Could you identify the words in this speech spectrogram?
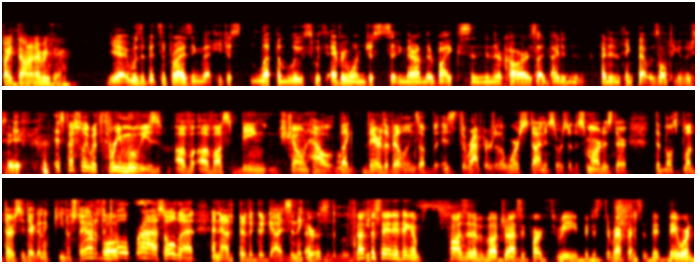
bite down on everything. Yeah, it was a bit surprising that he just let them loose with everyone just sitting there on their bikes and in their cars. I, I didn't I didn't think that was altogether safe. especially with three movies of of us being shown how like they're the villains of is the raptors are the worst dinosaurs they're the smartest they're the most bloodthirsty they're gonna you know stay out of the Well- tall grass all that and now they're the good guys and the heroes of the movie Not to say anything positive about Jurassic Park three, but just to reference that they, they weren't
